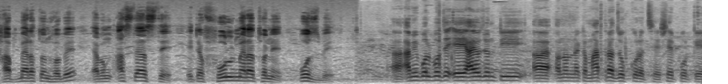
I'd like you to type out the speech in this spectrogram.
হাফ ম্যারাথন হবে এবং আস্তে আস্তে এটা ফুল ম্যারাথনে পৌঁছবে। আমি বলব যে এই আয়োজনটি অনন্য একটা মাত্রা যোগ করেছে শেরপুরকে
